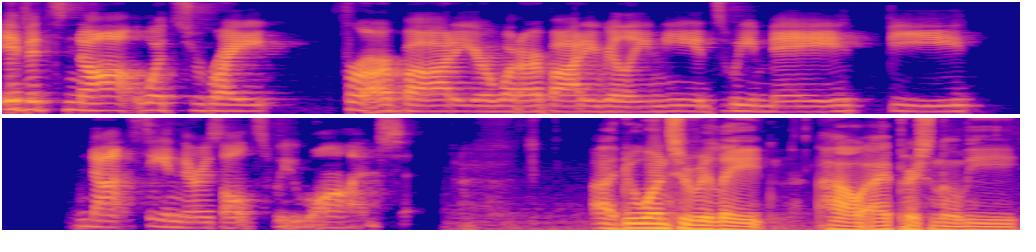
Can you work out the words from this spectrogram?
if it's not what's right for our body or what our body really needs, we may be not seeing the results we want. I do want to relate how I personally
